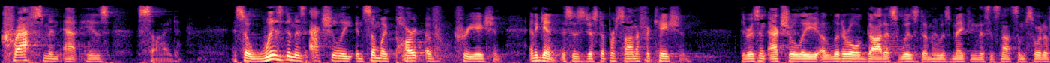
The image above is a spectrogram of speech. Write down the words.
craftsman at his side. And so wisdom is actually in some way part of creation. And again, this is just a personification. There isn't actually a literal goddess wisdom who is making this. It's not some sort of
